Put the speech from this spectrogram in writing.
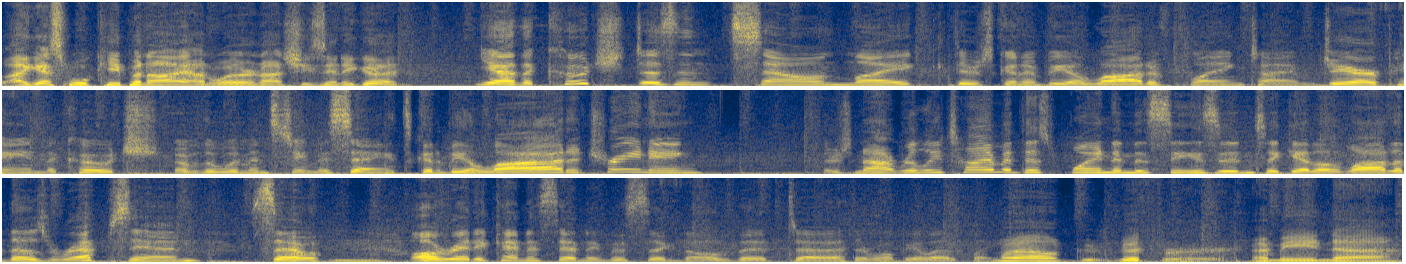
I guess we'll keep an eye on whether or not she's any good. Yeah, the coach doesn't sound like there's going to be a lot of playing time. J.R. Payne, the coach of the women's team, is saying it's going to be a lot of training. There's not really time at this point in the season to get a lot of those reps in. So already kind of sending the signal that uh, there won't be a lot of playing time. Well, good, good for her. I mean, uh,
